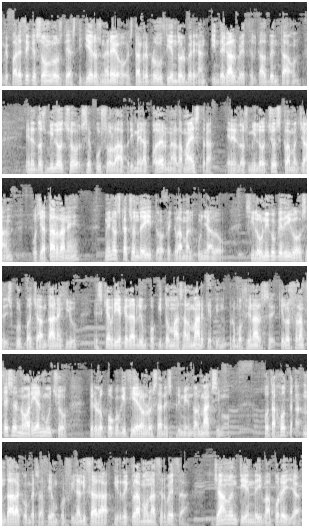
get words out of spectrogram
Me parece que son los de Astilleros Nereo. Están reproduciendo el bergantín de Galvez, el Galvin Town. En el 2008 se puso la primera cuaderna, la maestra. En el 2008, exclama Jan. Pues ya tardan, ¿eh? Menos cachondeíto, reclama el cuñado. Si lo único que digo, se disculpa John Donahue, es que habría que darle un poquito más al marketing, promocionarse, que los franceses no harían mucho, pero lo poco que hicieron lo están exprimiendo al máximo. JJ da la conversación por finalizada y reclama una cerveza. Jan lo entiende y va por ella,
